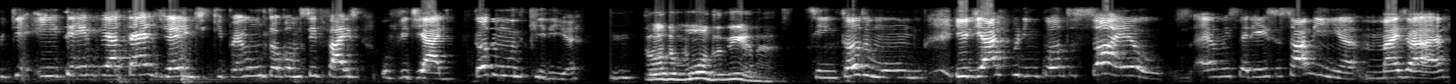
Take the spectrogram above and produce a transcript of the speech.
Porque, e teve até gente que perguntou como se faz o diário. Todo mundo queria. Todo mundo, Nina. Sim, todo mundo. E o diário, por enquanto, só eu. É uma experiência só minha. Mas a,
